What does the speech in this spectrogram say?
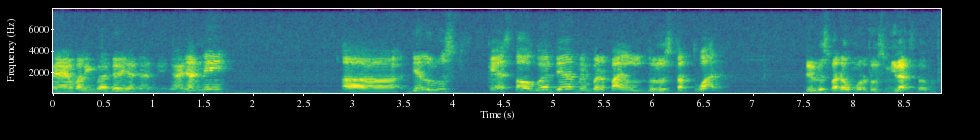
Eh, yang paling badai ya nyanyian. Nyanyian nih eh dia lulus kayak setahu gua dia member paling lulus tertua. Dia lulus pada umur 29 setahu gua.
